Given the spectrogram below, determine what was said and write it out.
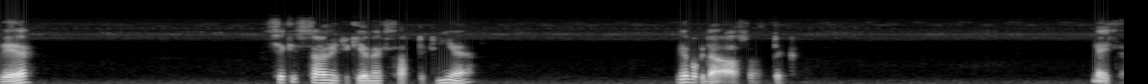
Ve 8 tanecik yemek sattık. Niye? Ne bu kadar az sattık? Neyse.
